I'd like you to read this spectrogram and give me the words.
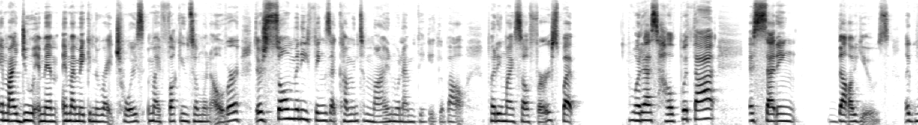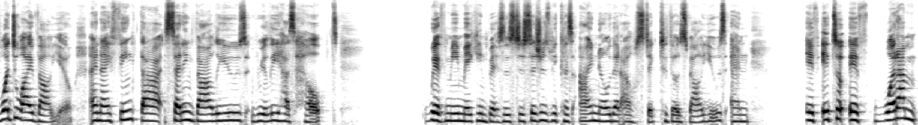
am I doing am I, am I making the right choice? Am I fucking someone over? There's so many things that come into mind when I'm thinking about putting myself first, but what has helped with that is setting values. Like what do I value? And I think that setting values really has helped with me making business decisions because I know that I'll stick to those values and if it's a, if what I'm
